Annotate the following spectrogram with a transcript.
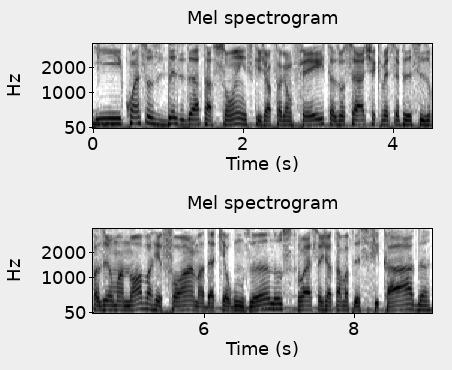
E com essas desidratações que já foram feitas, você acha que vai ser preciso fazer uma nova reforma daqui a alguns anos? Ou essa já estava precificada?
